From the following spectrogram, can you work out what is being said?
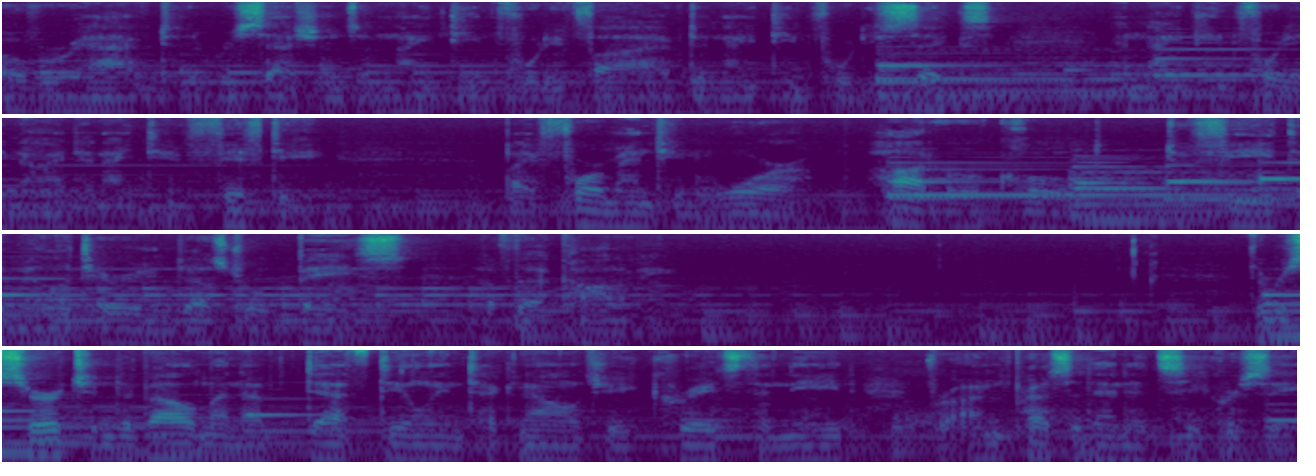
overreact to the recessions of 1945 to 1946 and 1949 to 1950 by fomenting war, hot or cold, to feed the military industrial base of the economy. The research and development of death dealing technology creates the need for unprecedented secrecy.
